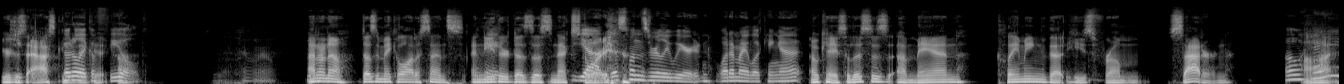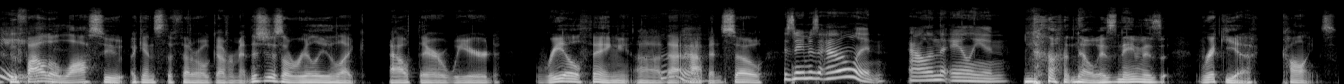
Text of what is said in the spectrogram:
You're just asking Go to to like a field. I don't know. I don't know. Doesn't make a lot of sense, and Okay. neither does this next Yeah, story. Yeah, this one's really weird. What am I looking at? okay, so this is a man claiming that he's from Saturn. Oh, uh, hey, who filed a lawsuit against the federal government. This is just a really like out there weird real thing uh, that happened. So His name is Alan. Alan the alien. no, no, his name is Rickia Collings.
